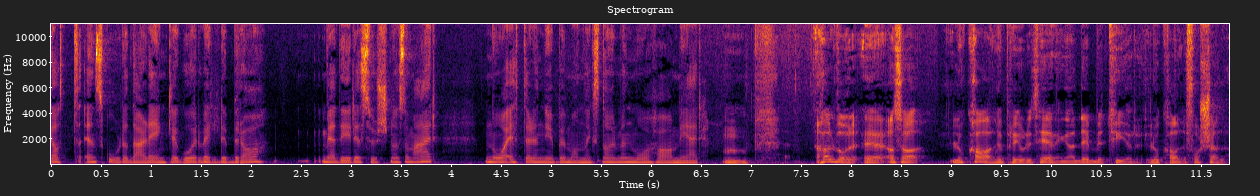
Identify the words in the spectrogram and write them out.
at en skole der det egentlig går veldig bra med de ressursene som er, nå etter den nye bemanningsnormen må ha mer. Mm. Halvor, eh, altså lokale prioriteringer det betyr lokale forskjeller.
